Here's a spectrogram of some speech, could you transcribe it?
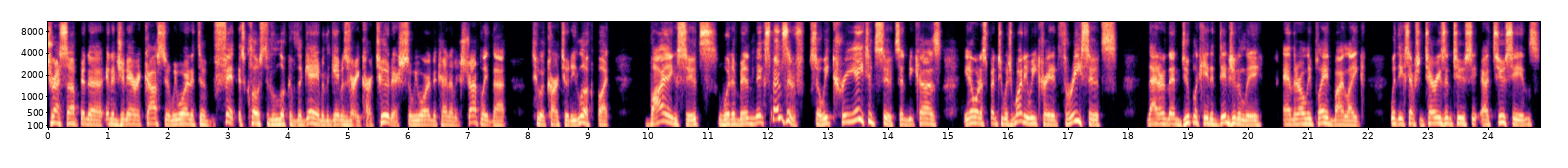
dress up in a in a generic costume. We wanted it to fit as close to the look of the game and the game is very cartoonish. So we wanted to kind of extrapolate that to a cartoony look but buying suits would have been expensive. So we created suits and because you don't want to spend too much money we created three suits that are then duplicated digitally and they're only played by like, with the exception, Terry's in two uh, two scenes,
